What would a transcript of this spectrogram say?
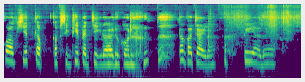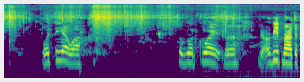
ความคิดกับกับสิ่งที่เป็นจริงนะทุกคน ต้องเข้าใจนะ เตี้ยนะ โอ้ยเตี้ยว่ะสำรวจกล้วยนะ เดี๋ยวเอามีดมาจัด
